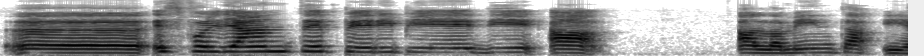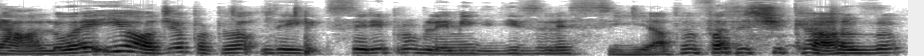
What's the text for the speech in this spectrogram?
eh, esfoliante per i piedi a, alla menta e aloe. Io oggi ho proprio dei seri problemi di dislessia, fateci caso.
